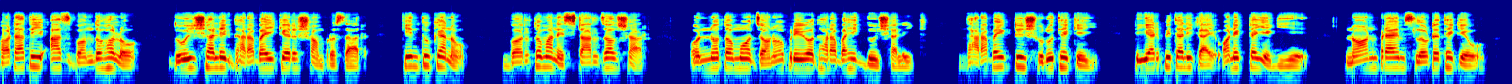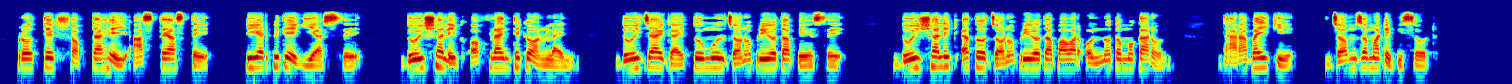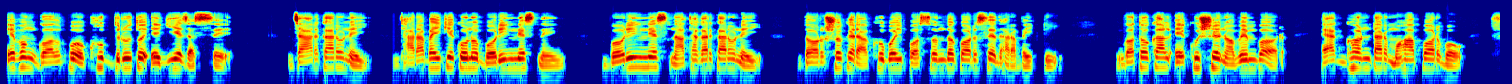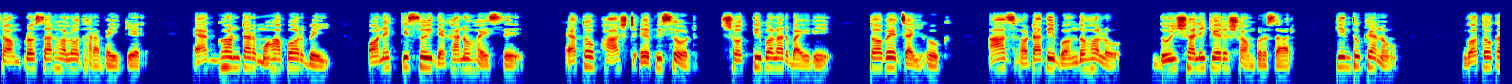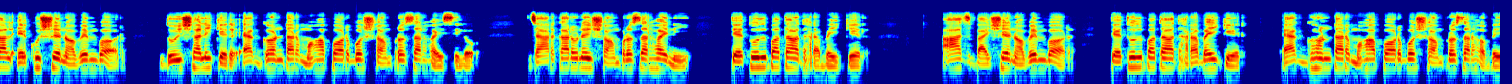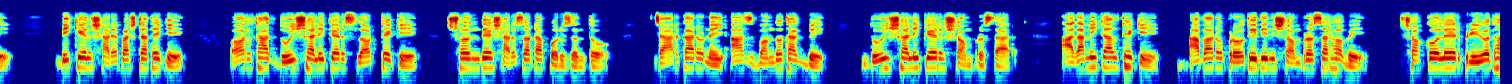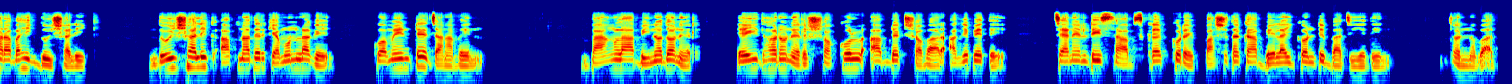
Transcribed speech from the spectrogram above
হঠাৎই আজ বন্ধ হলো দুই শালিক ধারাবাহিকের সম্প্রচার। কিন্তু কেন? বর্তমানে স্টার জলসার অন্যতম জনপ্রিয় ধারাবাহিক দুই শালিক। ধারাবাহিকটি শুরু থেকেই টিআরপি তালিকায় অনেকটাই এগিয়ে। নন প্রাইম স্লোটে থেকেও প্রত্যেক সপ্তাহেই আস্তে আস্তে টিআরপিতে এগিয়ে আসছে। দুই শালিক অফলাইন থেকে অনলাইন, দুই জায়গায় তুমুল জনপ্রিয়তা পেয়েছে। দুই শালিক এত জনপ্রিয়তা পাওয়ার অন্যতম কারণ ধারাবাহিকে জমজমাট এপিসোড। এবং গল্প খুব দ্রুত এগিয়ে যাচ্ছে। যার কারণেই ধারাবাহিকে কোনো বোরিংনেস নেই। বোরিংনেস না থাকার কারণেই দর্শকেরা খুবই পছন্দ করছে ধারাবাহিকটি। গতকাল একুশে নভেম্বর এক ঘণ্টার মহাপর্ব সম্প্রচার হলো ধারাবাহিকের। এক ঘণ্টার মহাপর্বেই অনেক কিছুই দেখানো হয়েছে। এত ফার্স্ট এপিসোড সত্যি বলার বাইরে। তবে যাই হোক, আজ হঠাৎই বন্ধ হলো দুই শালিকের সম্প্রচার। কিন্তু কেন? গতকাল একুশে নভেম্বর দুই শালিকের এক ঘণ্টার মহাপর্ব সম্প্রচার হয়েছিল, যার কারণেই সম্প্রচার হয়নি তেঁতুল পাতা ধারাবাহিকের। আজ বাইশে নভেম্বর তেঁতুল পাতা ধারাবাহিকের এক ঘণ্টার মহাপর্ব সম্প্রচার হবে বিকেল সাড়ে পাঁচটা থেকে, অর্থাৎ দুই শালিকের স্লট থেকে সন্ধে সাড়ে ছটা পর্যন্ত, যার কারণেই আজ বন্ধ থাকবে দুই শালিকের সম্প্রচার। আগামীকাল থেকে আবারও প্রতিদিন সম্প্রচার হবে সকলের প্রিয় ধারাবাহিক দুই শালিক। দুই শালিক আপনাদের কেমন লাগে কমেন্টে জানাবেন। বাংলা বিনোদনের এই ধরনের সকল আপডেট সবার আগে পেতে চ্যানেলটি সাবস্ক্রাইব করে পাশে থাকা বেল আইকনটি বাজিয়ে দিন। ধন্যবাদ।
